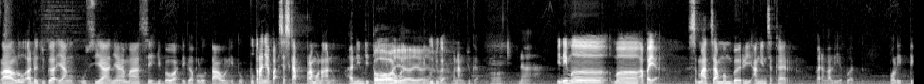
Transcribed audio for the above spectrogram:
lalu ada juga yang usianya masih di bawah 30 tahun itu putranya Pak Seskap Pramono Anung Hanindito Oh, Himawan. iya, iya, itu iya. juga menang juga Oh. Nah, ini me, me- apa ya? Semacam memberi angin segar barangkali ya buat politik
